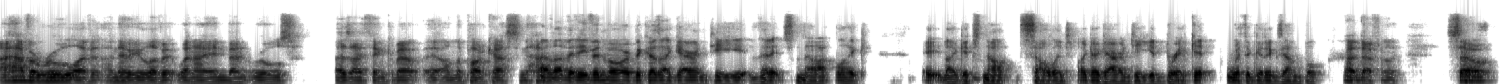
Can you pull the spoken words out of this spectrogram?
I have a rule. I've, I know you love it when I invent rules as I think about it on the podcast and I love it even more because I guarantee that it's not like it, like it's not solid. Like I guarantee you'd break it with a good example. Oh, definitely. So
